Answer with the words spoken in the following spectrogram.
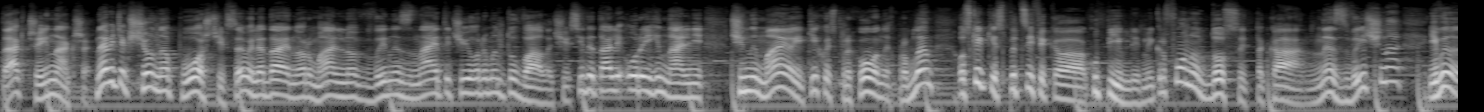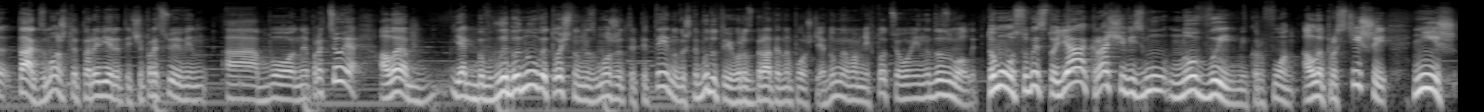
так чи інакше. Навіть якщо на пошті все виглядає нормально, ви не знаєте, чи його ремонтували, чи всі деталі оригінальні, чи немає якихось прихованих проблем, оскільки специфіка купівлі мікрофону досить така незвична, і ви так зможете перевірити, чи працює він або не працює, але якби в глибину ви точно не зможете піти. Ну ви ж не будете його розбирати на пошті. Я думаю, вам ніхто цього і не дозволить. Тому особисто я краще візьму новий мікрофон, але простіший, ніж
